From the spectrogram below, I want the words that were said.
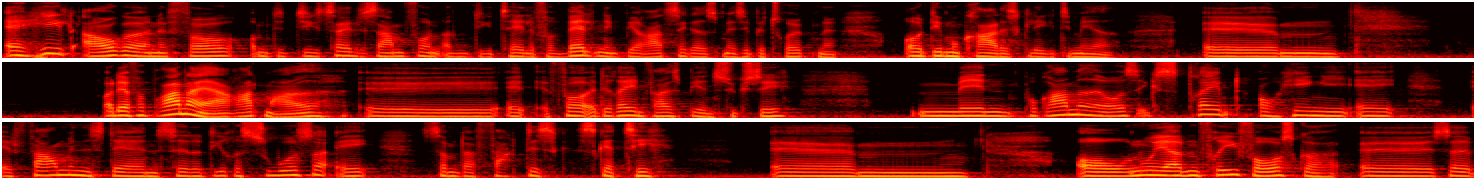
er helt afgørende for, om det digitale samfund og den digitale forvaltning bliver retssikkerhedsmæssigt betryggende og demokratisk legitimeret. Øh, og derfor brænder jeg ret meget øh, for, at det rent faktisk bliver en succes. Men programmet er også ekstremt afhængig af, at fagministerierne sætter de ressourcer af, som der faktisk skal til. Øhm, og nu er jeg den frie forsker, øh, så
